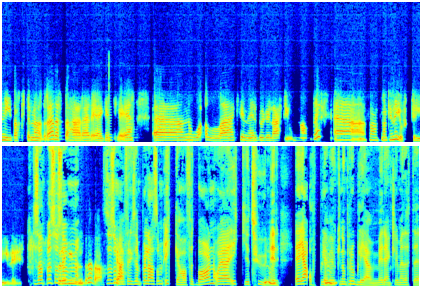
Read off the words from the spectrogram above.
nybakte mødre. Dette her er egentlig eh, noe alle kvinner burde lært i ung alder. Eh, sånn at man kunne gjort det livet ut. Ikke sant? Men sånn som, sånn som Ja. meg, for eksempel, da, som ikke har født barn, og jeg ikke turner. Mm. Jeg opplever jo ikke noen problemer egentlig med dette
